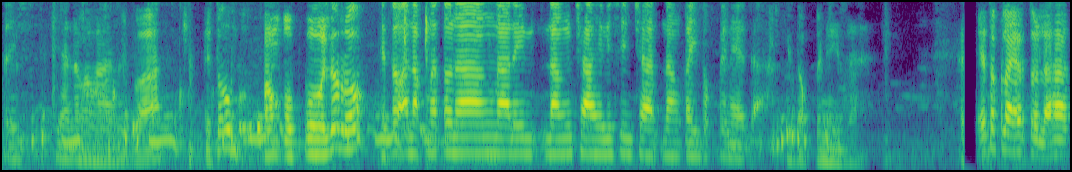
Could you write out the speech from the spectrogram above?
Guys, yan ang mga ano. di ba? Ito, pang of color, oh. Ito anak na to ng nanay ng tiyahin ni Cynthia at ng kay Doc Pineda. Ito, panila. Ito, flyer to lahat.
